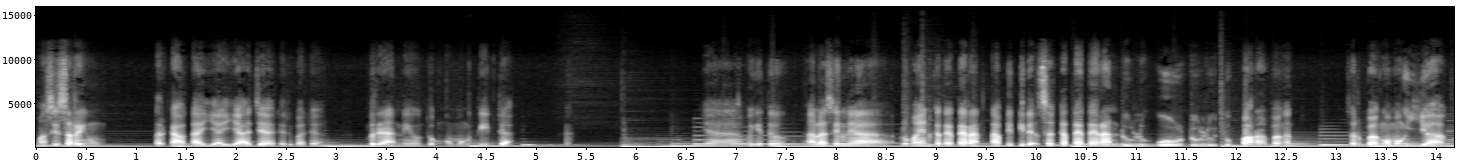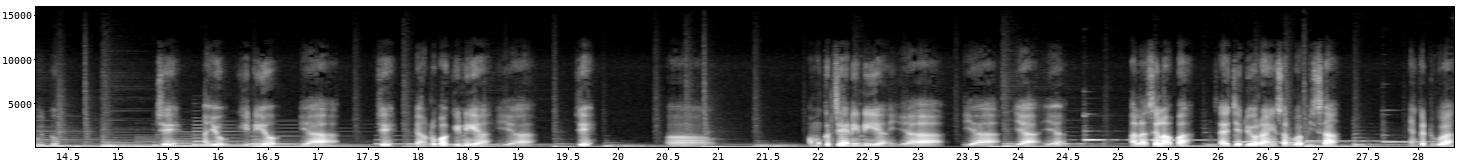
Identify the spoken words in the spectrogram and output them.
masih sering berkata ya ya aja daripada berani untuk ngomong tidak. Ya begitu. Alhasil ya lumayan keteteran tapi tidak seketeteran dulu. Uh dulu tuh parah banget. Serba ngomong iya aku itu. C ayo gini yuk. Ya C jangan lupa gini ya. Iya. C uh, kamu kerjain ini ya. Ya ya ya ya alhasil apa? Saya jadi orang yang serba bisa. Yang kedua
